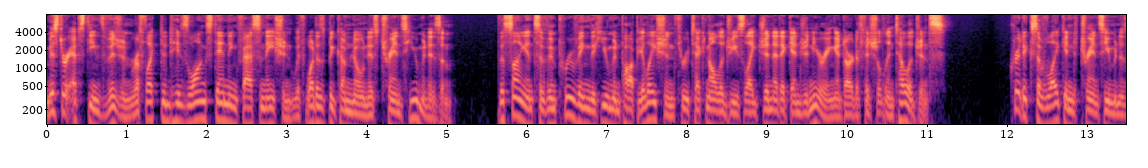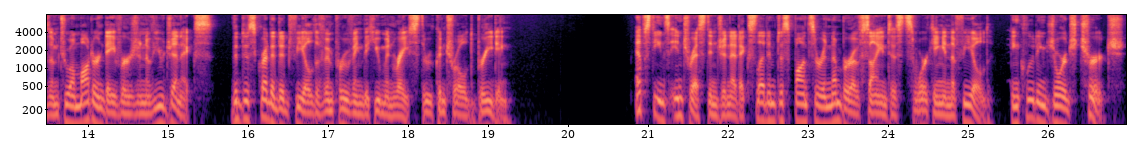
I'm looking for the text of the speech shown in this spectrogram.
Mr. Epstein's vision reflected his long standing fascination with what has become known as transhumanism, the science of improving the human population through technologies like genetic engineering and artificial intelligence. Critics have likened transhumanism to a modern day version of eugenics, the discredited field of improving the human race through controlled breeding. Epstein's interest in genetics led him to sponsor a number of scientists working in the field, including George Church,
